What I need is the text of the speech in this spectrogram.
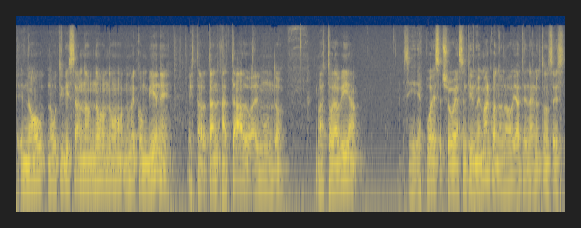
eh, no, no utilizar, no, no, no, no me conviene estar tan atado al mundo. Más todavía, si después yo voy a sentirme mal cuando no lo voy a tener. Entonces,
